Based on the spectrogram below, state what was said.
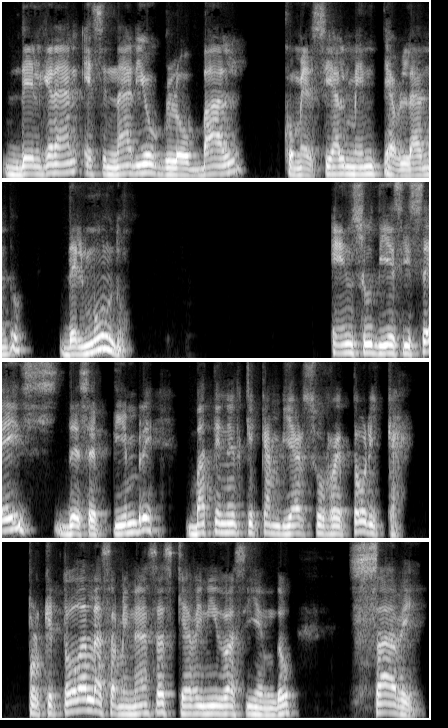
del gran escenario global, comercialmente hablando, del mundo. En su 16 de septiembre va a tener que cambiar su retórica, porque todas las amenazas que ha venido haciendo, sabe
